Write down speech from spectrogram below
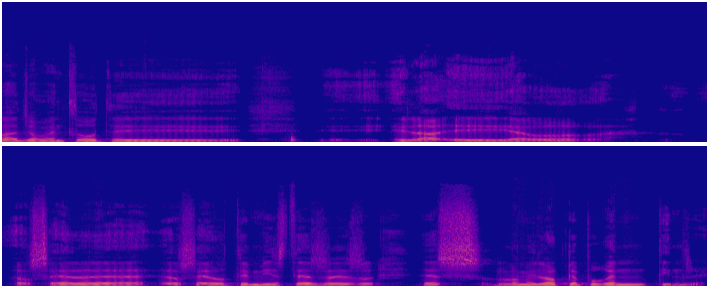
la joventut i, i, la, i el, el, ser, el ser optimistes és, és el millor que puguem tindre.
